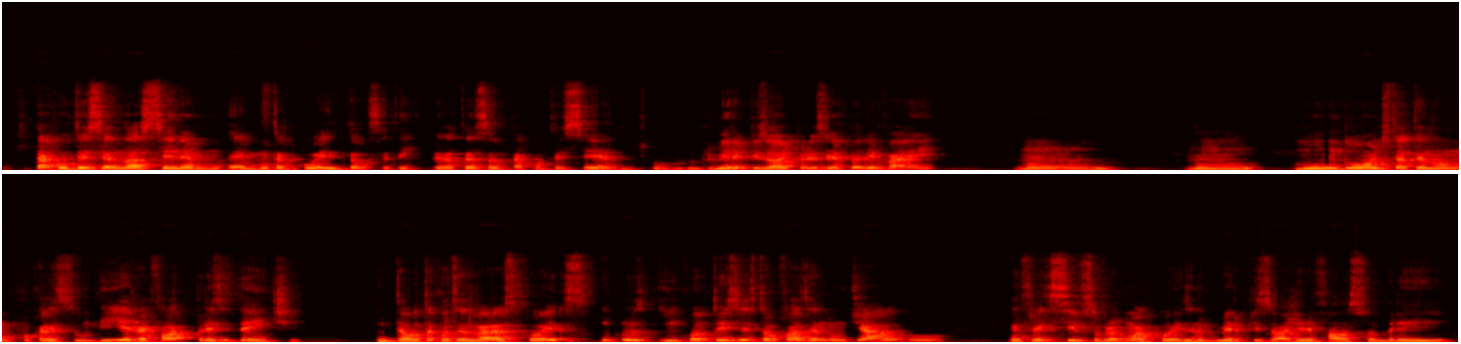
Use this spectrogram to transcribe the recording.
o que está acontecendo na cena é, é muita coisa, então você tem que prestar atenção no que está acontecendo. Tipo, no primeiro episódio, por exemplo, ele vai num, num mundo onde está tendo um apocalipse zumbi e ele vai falar com o presidente. Então tá acontecendo várias coisas, enquanto isso eles estão fazendo um diálogo reflexivo sobre alguma coisa. No primeiro episódio ele fala sobre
